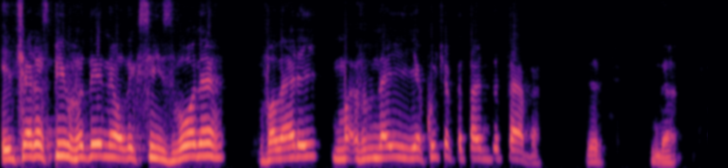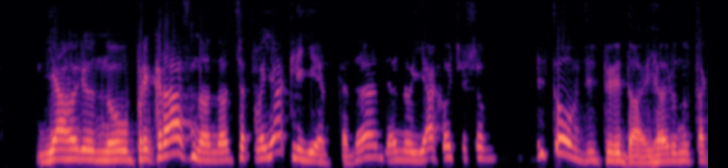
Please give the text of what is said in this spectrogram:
І через півгодини Олексій дзвонить, Валерій, в неї є куча питань до тебе. Да. Я говорю: ну прекрасно, ну це твоя клієнтка. Да? Ну я хочу, щоб Дільтов відповідав. Я говорю, ну так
